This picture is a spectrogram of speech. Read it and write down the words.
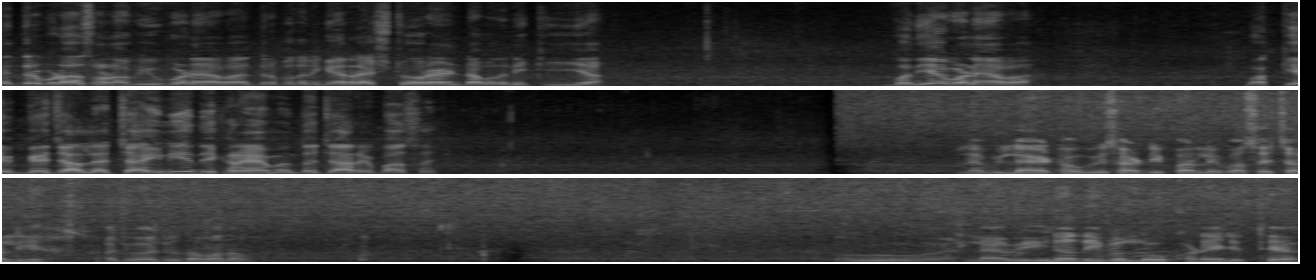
ਇੱਧਰ ਬੜਾ ਸੋਹਣਾ ਵਿਊ ਬਣਿਆ ਵਾ। ਇੱਧਰ ਪਤਾ ਨਹੀਂ ਕਿਆ ਰੈਸਟੋਰੈਂਟ ਆ, ਪਤਾ ਨਹੀਂ ਕੀ ਆ। ਵਧੀਆ ਬਣਿਆ ਵਾ। ਬਾਕੀ ਅੱਗੇ ਚੱਲਦੇ ਚਾਈਨੀ ਦਿਖ ਰਿਹਾ ਮੈਨੂੰ ਤਾਂ ਚਾਰੇ ਪਾਸੇ। ਲੈ ਵੀ ਲਾਈਟ ਹੋ ਗਈ ਸਾਡੀ, ਪਰਲੇ ਪਾਸੇ ਚੱਲੀਏ। ਆਜੋ ਆਜੋ, ਦਮਾ ਦਮ ਉਹ ਲੈ ਵੀ ਇਹਨਾਂ ਦੀ ਵੱਲੋਂ ਖੜੇ ਜਿੱਥੇ ਆ।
